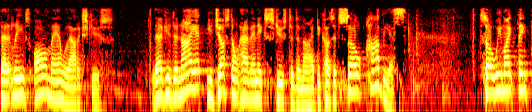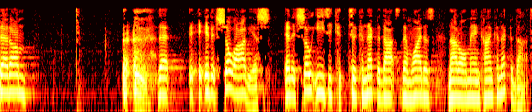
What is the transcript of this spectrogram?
that it leaves all man without excuse. That if you deny it, you just don't have any excuse to deny it because it's so obvious. So we might think that um, that if it's so obvious and it's so easy to connect the dots, then why does not all mankind connect the dots?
